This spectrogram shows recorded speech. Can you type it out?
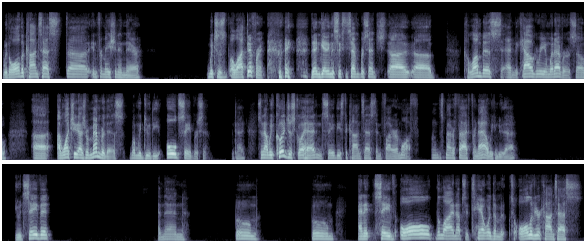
with all the contest uh, information in there, which is a lot different right? than getting the 67% uh, uh, Columbus and the Calgary and whatever. So uh, I want you guys to remember this when we do the old Saber Sim. Okay. So now we could just go ahead and save these to contest and fire them off. As a matter of fact, for now, we can do that. You would save it. And then boom, boom. And it saved all the lineups. It tailored them to all of your contests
